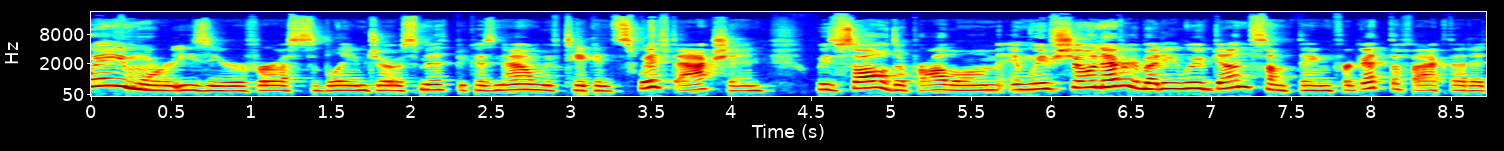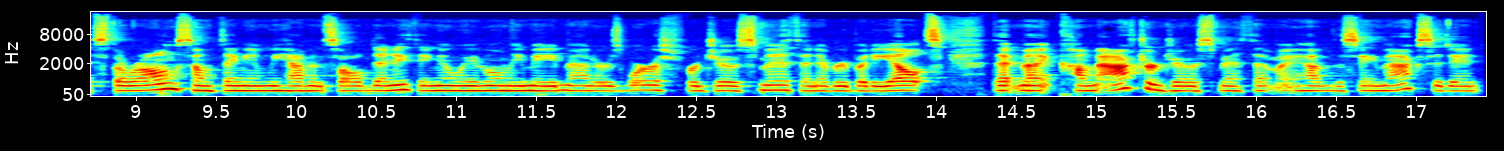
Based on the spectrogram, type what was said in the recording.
way more easier for us to blame Joe Smith because now we've taken swift action, we've solved a problem, and we've shown everybody we've done something. Forget the fact that it's the wrong something and we haven't solved anything and we've only made matters worse for Joe Smith and everybody else that might come after Joe Smith that might have the same accident.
